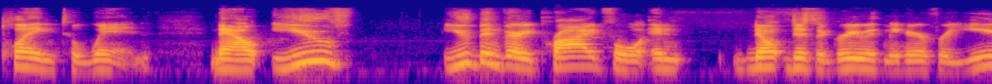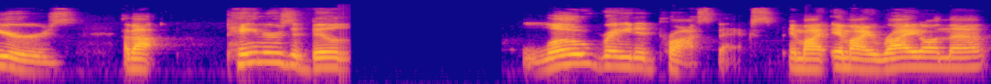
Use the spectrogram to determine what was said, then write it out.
playing to win. Now you've you've been very prideful and don't disagree with me here for years about Painter's ability low rated prospects. Am I am I right on that?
